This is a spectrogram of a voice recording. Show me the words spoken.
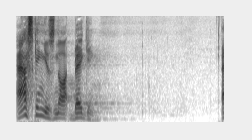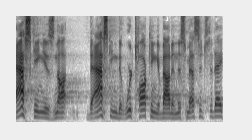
asking is not begging. Asking is not, the asking that we're talking about in this message today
